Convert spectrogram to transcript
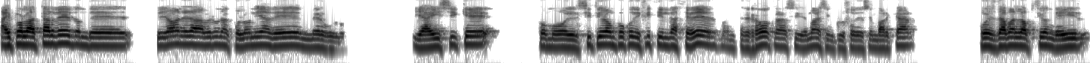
Ahí por la tarde donde te llevaban era a ver una colonia de mérgulo. Y ahí sí que como el sitio era un poco difícil de acceder, entre rocas y demás, incluso desembarcar, pues daban la opción de ir,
